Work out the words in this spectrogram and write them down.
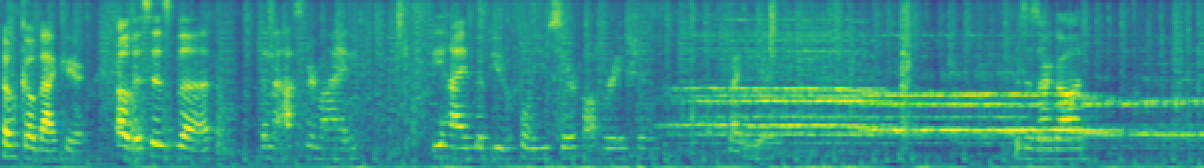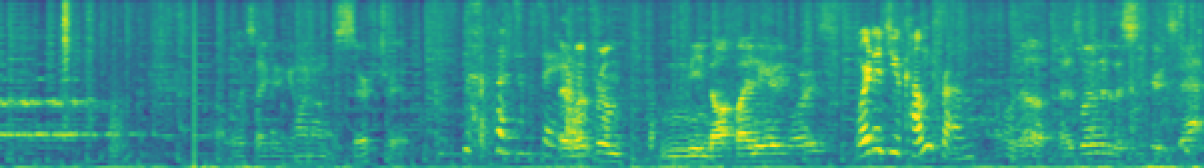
Don't go back here. Oh, this is the the mastermind behind the beautiful Usedsurf operation. Right here. This is our god. Looks like you're going on a surf trip. That's insane. I went from me not finding any boards. Where did you come from? I don't know. I just went into the secret stash.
